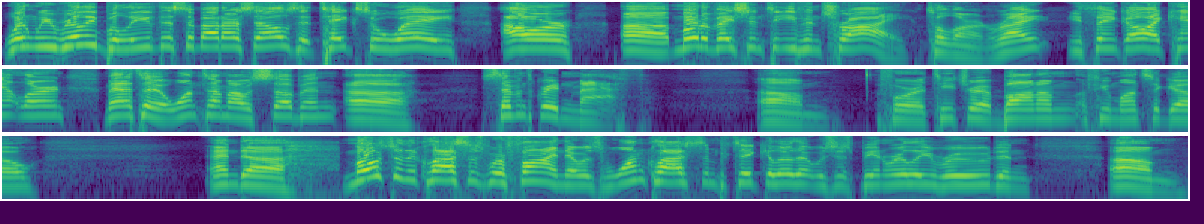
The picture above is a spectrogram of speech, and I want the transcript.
when we really believe this about ourselves, it takes away our uh, motivation to even try to learn, right? You think, oh, I can't learn. Man, I tell you, one time I was subbing uh, seventh grade math um, for a teacher at Bonham a few months ago. And uh, most of the classes were fine. There was one class in particular that was just being really rude. And, um,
